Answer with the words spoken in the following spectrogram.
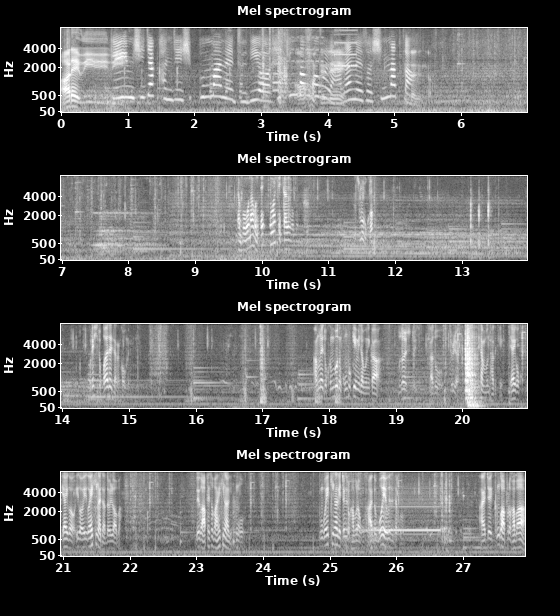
아래 위 위 위. 게임 시작한 지 10분 만에 드디어 해킹 어, 방법을 되게 알아내서 신났다. 된다 된다 야 이거 이거 이거 해킹하자. 너 일로 와봐. 내가 앞에서 해킹하지. 공부 공부 해킹하지 저기로 가보라고. 아너 뭐해 여기서 자꾸? 아 이제 공부 앞으로 가봐.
